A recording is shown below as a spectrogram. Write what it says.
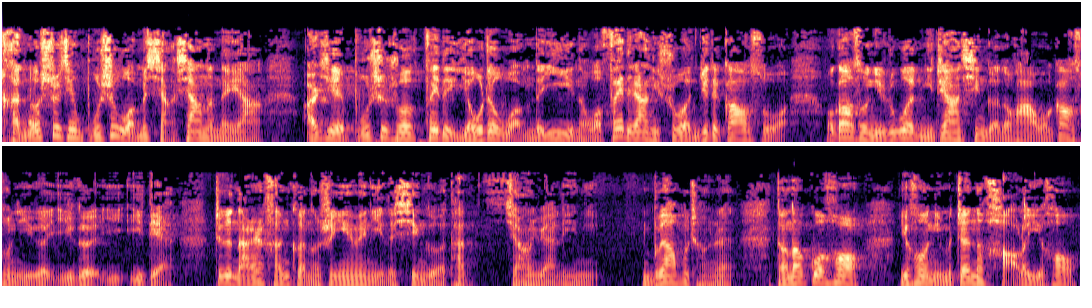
很多事情不是我们想象的那样，而且不是说非得由着我们的意呢。我非得让你说，你就得告诉我。我告诉你，如果你这样性格的话，我告诉你一个一个一一点，这个男人很可能是因为你的性格，他想远离你。你不要不承认，等到过后以后你们真的好了以后，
